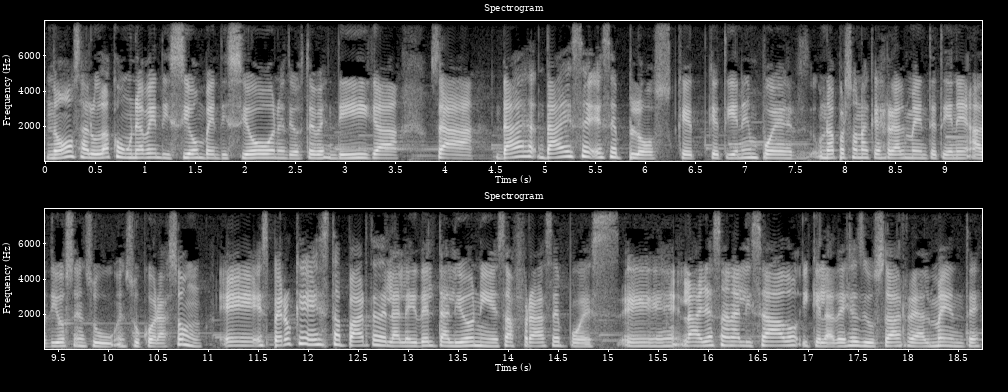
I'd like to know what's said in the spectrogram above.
no, saluda con una bendición, bendiciones, Dios te bendiga. O sea, da, da ese, ese plus que, que, tienen pues una persona que realmente tiene a Dios en su, en su corazón. Eh, espero que esta parte de la ley del talión y esa frase pues eh, la hayas analizado y que la dejes de usar realmente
